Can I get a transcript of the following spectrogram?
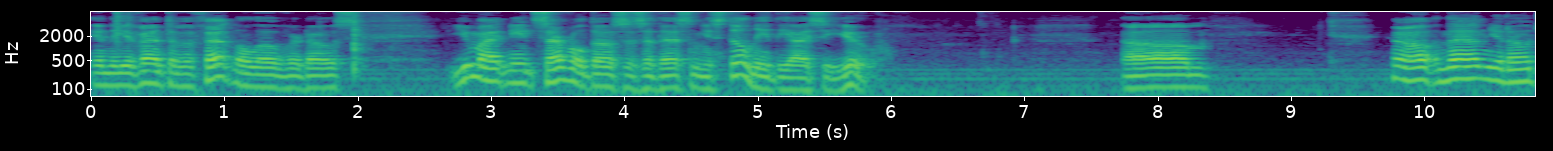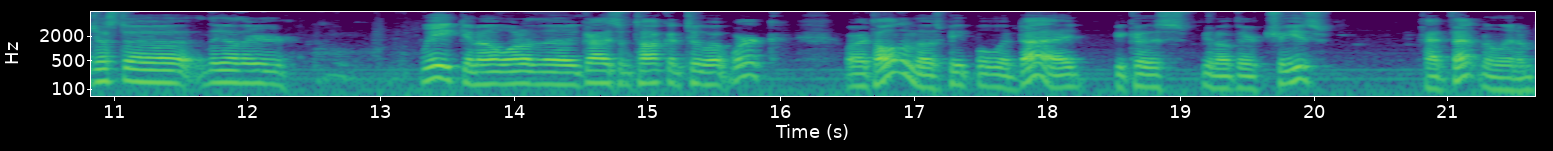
in the event of a fentanyl overdose you might need several doses of this and you still need the ICU. Um, you know, and then, you know, just uh, the other week, you know, one of the guys I'm talking to at work, when I told him those people had died because, you know, their trees had fentanyl in them,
